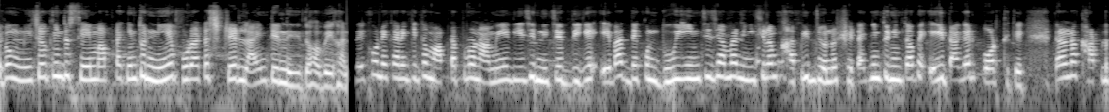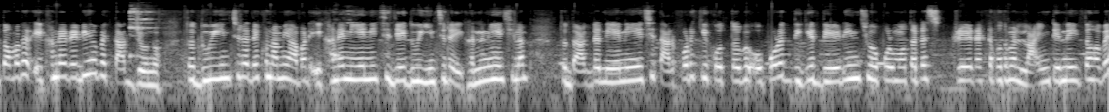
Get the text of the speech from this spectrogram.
এবং নিচেও কিন্তু সেই মাপটা কিন্তু নিয়ে পুরো একটা স্ট্রেট লাইন টেনে দিতে হবে এখানে। দেখুন, এখানে কিন্তু মাপটা পুরো নামিয়ে দিয়েছি নিচের দিকে। এবার দেখুন, দুই ইঞ্চি যে আমরা নিয়েছিলাম খাপির জন্য, সেটা কিন্তু নিতে হবে। এই দাগের পর থেকে। কেননা খাপটা তো আমাদের এখানে রেডি হবে তার জন্য। তো দুই ইঞ্চিটা দেখুন, আমি আবার এখানে নিয়ে নিচ্ছি যে দুই ইঞ্চিটা এখানে নিয়েছিলাম। তো দাগটা নিয়ে নিয়েছি, তারপরে কি করতে হবে? ওপরের দিকে দেড় ইঞ্চি ওপর মতো একটা স্ট্রেট একটা প্রথমে লাইন টেনে দিতে হবে।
